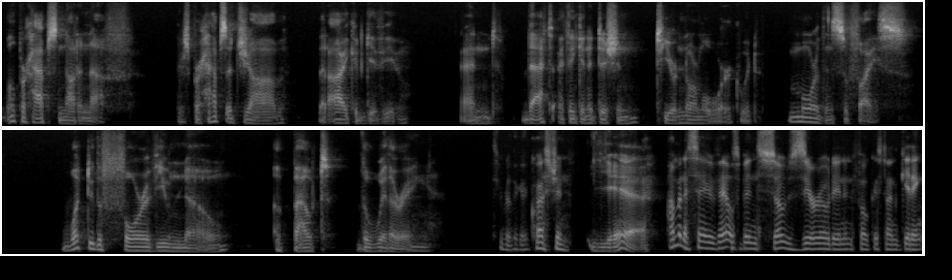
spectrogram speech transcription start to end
well, perhaps not enough. There's perhaps a job that I could give you. And that, I think, in addition to your normal work, would more than suffice. What do the four of you know about the withering? It's a really good question. Yeah. I'm going to say Vale's been so zeroed in and focused on getting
